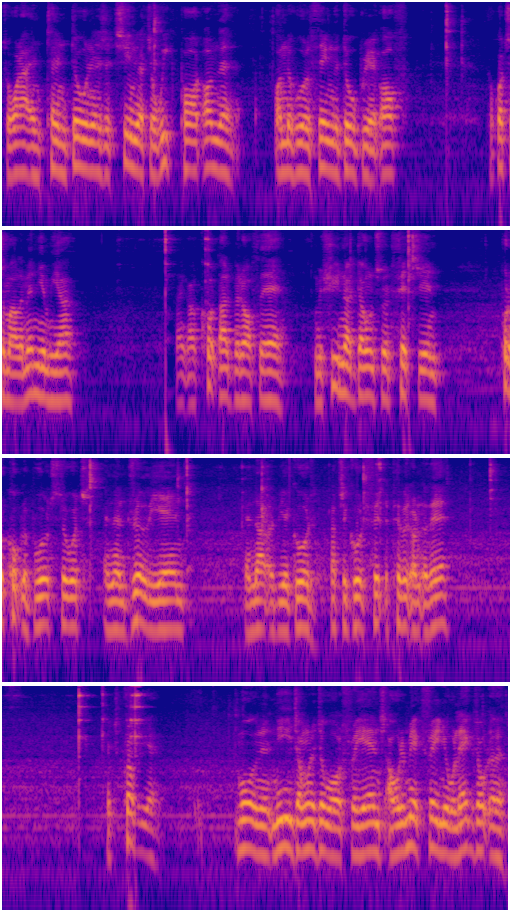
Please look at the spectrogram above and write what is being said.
so what I intend doing is it seems that's a weak part on the on the whole thing that do break off. I've got some aluminium here. I think I'll cut that bit off there, machine that down so it fits in, put a couple of bolts through it and then drill the end and that'll be a good that's a good fit to pivot onto there. It's probably a, more than it needs. I'm going to do all three ends. I will make three new legs out of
